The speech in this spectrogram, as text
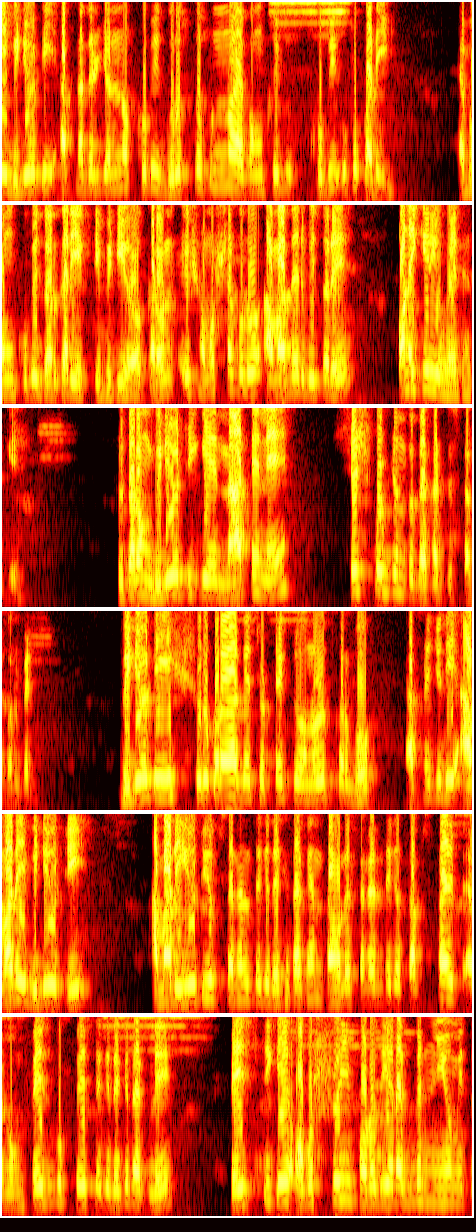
এই ভিডিওটি আপনাদের জন্য খুবই গুরুত্বপূর্ণ এবং খুবই উপকারী। এবং খুবই দরকারি একটি ভিডিও কারণ এই সমস্যাগুলো আমাদের ভিতরে অনেকেরই হয়ে থাকে। সুতরাং ভিডিওটিকে না টেনে শেষ পর্যন্ত দেখার চেষ্টা করবেন। ভিডিওটি শুরু করার আগে ছোট্ট একটু অনুরোধ করব, আপনি যদি আমার এই ভিডিওটি আমার ইউটিউব চ্যানেল থেকে দেখে থাকেন, তাহলে চ্যানেলটিকে সাবস্ক্রাইব এবং ফেসবুক পেজ থেকে দেখে থাকলে পেজটিকে অবশ্যই ফলো দিয়ে রাখবেন নিয়মিত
